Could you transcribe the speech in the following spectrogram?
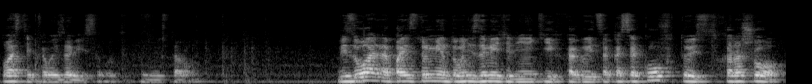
пластиковой зависой вот, с двух сторон. Визуально по инструменту вы не заметили никаких, как говорится, косяков. То есть хорошо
